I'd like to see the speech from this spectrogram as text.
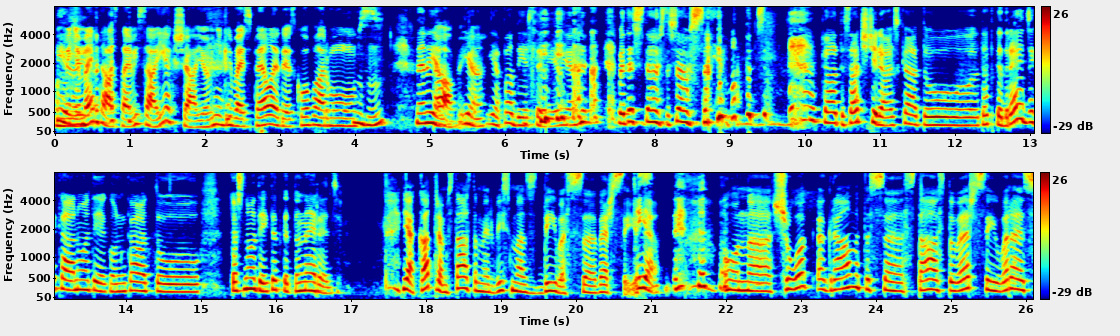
Un Jā. viņa metās tajā visā iekšā, jo viņi gribēja spēlēties kopā ar mums. Mm -hmm. Nē, nē, jā, jā, jā, paldies tev, jā. Bet es stāstu savus sajūtas, kā tas atšķirās, kā tu tad, kad redzi, kā notiek, un kā tu, kas notiek tad, kad tu neredzi. Jā, katram stāstam ir vismaz divas uh, versijas. Jā. un uh, šo uh, grāmatas stāstu versiju varēs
